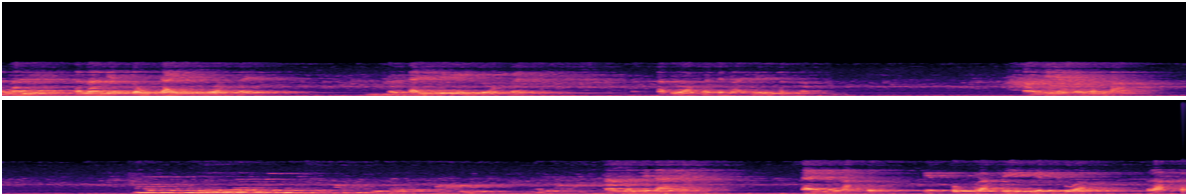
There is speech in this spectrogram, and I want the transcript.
ขณะนี้ขณะนี้จงใจอยู่ดวงไหมจงใจอยู่ที่หนึ่งดวงไหมถ้าดูออกไม่เป็นไรไม่มีปัญหา ถ้ามีไปวันละมันไม่ได้เรื่อกันเข้ามาดูตัวการไม่ได้ถ้ามันไม่ได้ ใจมันรักสุขเกลียดทุกข์รักดีเกลียดชั่ว รักส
